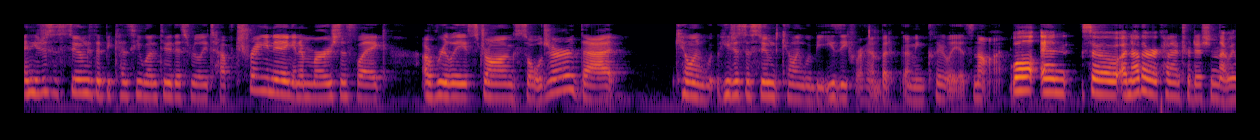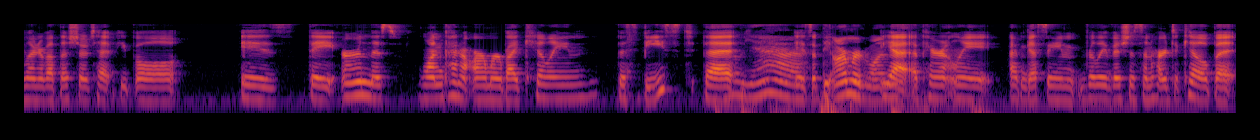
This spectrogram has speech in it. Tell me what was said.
And he just assumed that because he went through this really tough training and emerged as like a really strong soldier that killing he just assumed killing would be easy for him, but I mean clearly it's not. Well, and so another kind of tradition that we learn about the Shotet people is they earn this one kind of armor by killing this beast that Oh yeah. is a- the armored one. yeah, apparently I'm guessing really vicious and hard to kill, but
